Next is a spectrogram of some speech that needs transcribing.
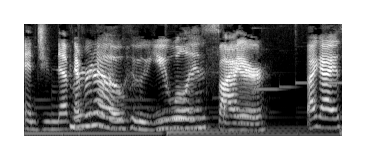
And you never, never know, know who you will inspire. Bye, guys.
